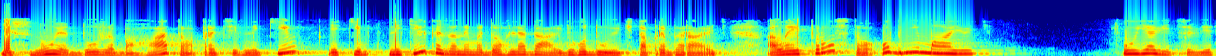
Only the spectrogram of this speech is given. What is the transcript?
існує дуже багато працівників, які не тільки за ними доглядають, годують та прибирають, але й просто обнімають. Уявіть собі,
